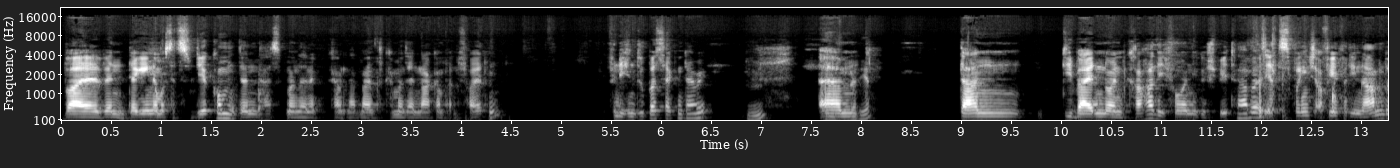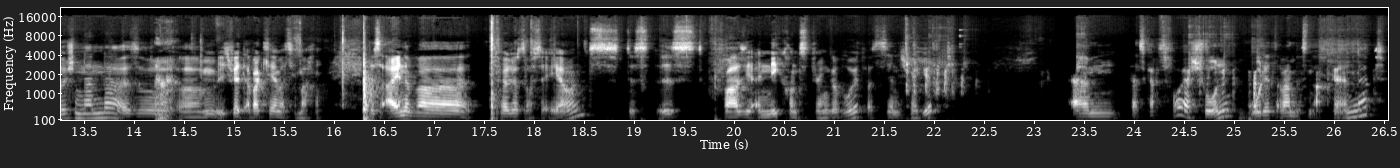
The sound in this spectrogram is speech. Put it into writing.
Weil wenn der Gegner muss jetzt zu dir kommen, dann hast man seine, kann, man, kann man seinen Nahkampf entfalten. Finde ich ein super Secondary. Mhm. Ähm, dann die beiden neuen Kracher, die ich vorher nie gespielt habe. Jetzt bringe ich auf jeden Fall die Namen durcheinander. Also ähm, ich werde aber erklären, was sie machen. Das eine war Treasures of the Aeons. Das ist quasi ein Necron Stranglehold, was es ja nicht mehr gibt. Ähm, das gab es vorher schon, wurde jetzt aber ein bisschen abgeändert.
